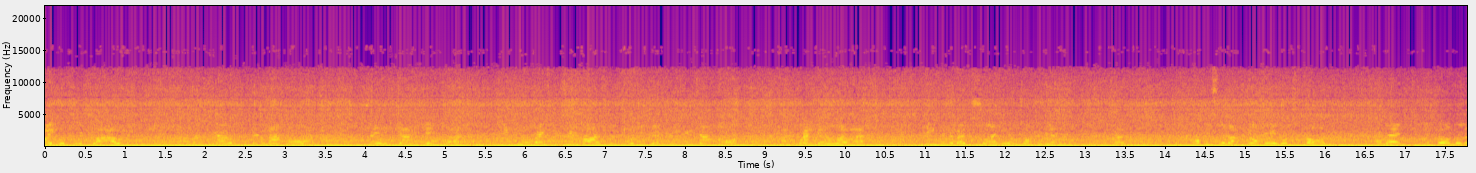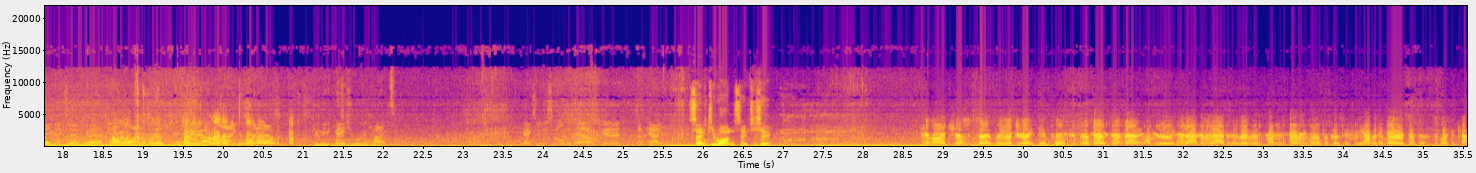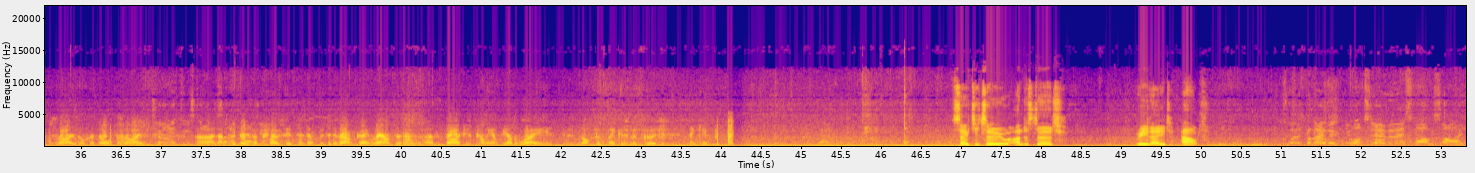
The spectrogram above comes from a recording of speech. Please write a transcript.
straight up to the cloud. If you go through that more, say it down deeper, if you're racing 2000, what do you do? You shoot out more and try and go lower, keeping the boat slightly on top of you. So obviously that's not very much fun, and then just go on the limit of uh, Caroline's, Caroline's uh, communication with the kite. Okay, so just hold it there, good. Okay. Safety one, safety two. Can I just uh, reiterate the importance of boats staying on the south side of the river as much as possible? Because if we have any more incidents like a capsize on the north side, uh, that was a bit of a close incident with the boat going round us and barges coming up the other way. It does not look, make us look good. Thank you. Safety two, understood. Relayed out. Just want to come over, you want to over the starboard side.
